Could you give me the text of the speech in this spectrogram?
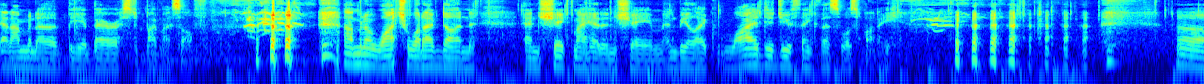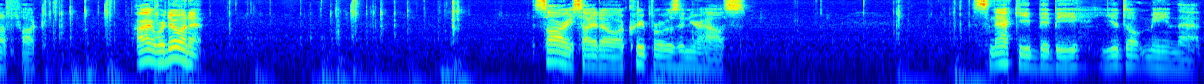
and I'm gonna be embarrassed by myself. I'm gonna watch what I've done and shake my head in shame and be like, why did you think this was funny? oh, fuck. Alright, we're doing it. Sorry, Saito, a creeper was in your house. Snacky Bibby, you don't mean that,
